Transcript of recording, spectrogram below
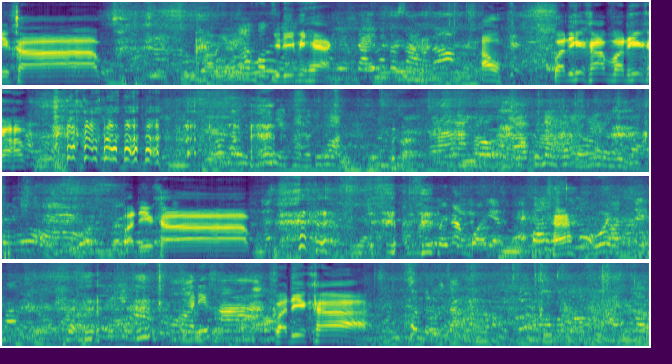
ดีครับคุณพ่อใหญ่อยู่ดีไม่แห้งใจมันจะสั่นเนาะเอ้าสวัสดีครับสวัสดีครับคณะเทศนี่ค่ะนะทุกคนผมศักดิ์มาริวาเราไปนั่งก็จะมีกันอยู่อ้วนและสวัสดีครับไปนั่งบ่อยฮะสวัสดีค่ะสวัสดีค่ะคนมาดูจัง ดูกระถิ่นแล้ว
